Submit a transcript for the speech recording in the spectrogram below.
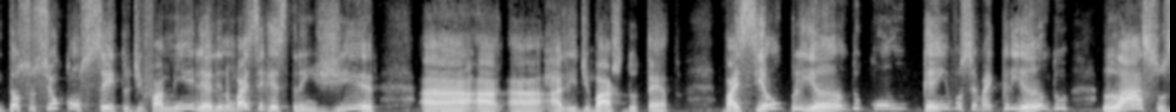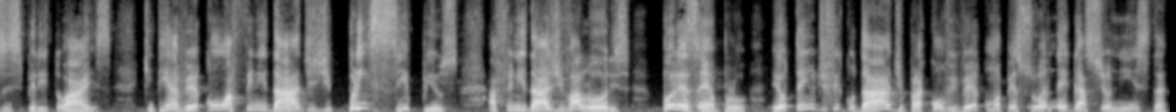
Então, se o seu conceito de família ele não vai se restringir a, a, a, ali debaixo do teto, vai se ampliando com quem você vai criando laços espirituais, que tem a ver com afinidade de princípios, afinidade de valores. Por exemplo, eu tenho dificuldade para conviver com uma pessoa negacionista,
